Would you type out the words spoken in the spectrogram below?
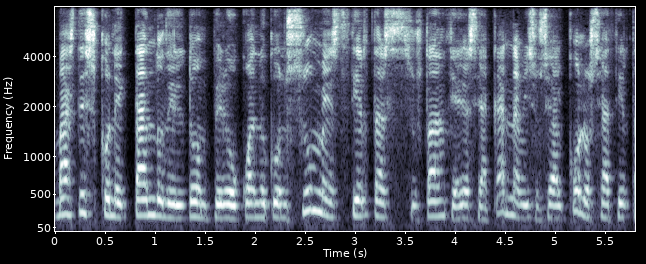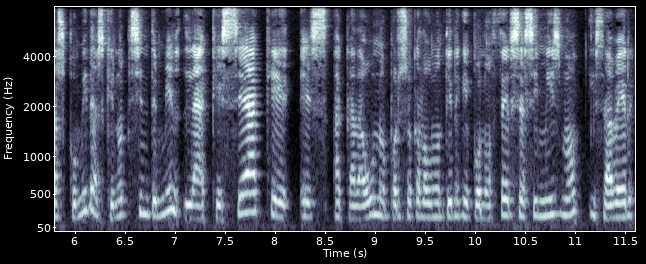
vas desconectando del don, pero cuando consumes ciertas sustancias, ya sea cannabis o sea alcohol o sea ciertas comidas que no te sienten bien, la que sea que es a cada uno, por eso cada uno tiene que conocerse a sí mismo y saber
